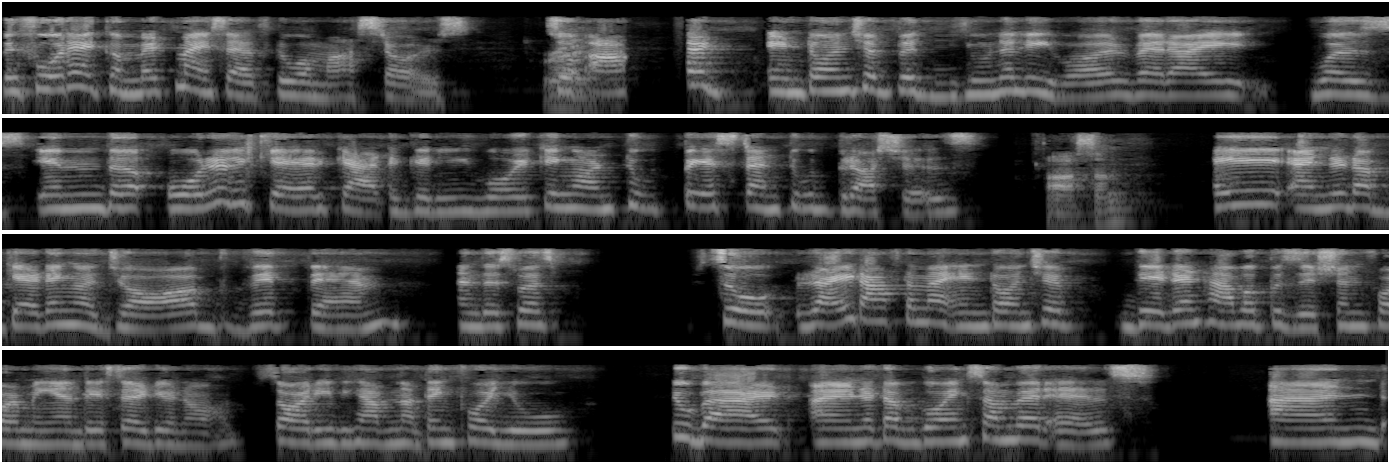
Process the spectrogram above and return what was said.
before i commit myself to a masters. Right. so after that internship with unilever where i was in the oral care category working on toothpaste and toothbrushes awesome I ended up getting a job with them. And this was so right after my internship, they didn't have a position for me. And they said, you know, sorry, we have nothing for you. Too bad. I ended up going somewhere else. And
